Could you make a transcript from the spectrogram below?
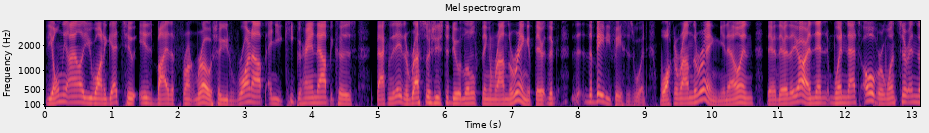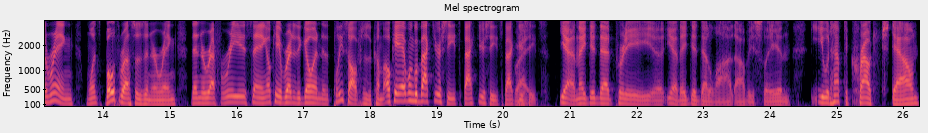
the only aisle you want to get to is by the front row. So you'd run up and you keep your hand out because back in the day the wrestlers used to do a little thing around the ring. If they're the the baby faces would walk around the ring, you know, and there there they are. And then when that's over, once they're in the ring, once both wrestlers in the ring, then the referee is saying, "Okay, ready to go," and the police officers come. Okay, everyone go back to your seats, back to your seats, back to Right. your seats. Yeah, and they did that pretty. Uh, yeah, they did that a lot, obviously. And you would have to crouch down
